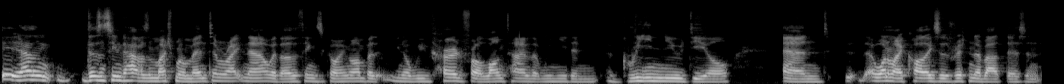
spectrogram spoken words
it hasn't doesn't seem to have as much momentum right now with other things going on, but you know we've heard for a long time that we need a, a green new deal, and one of my colleagues has written about this, and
